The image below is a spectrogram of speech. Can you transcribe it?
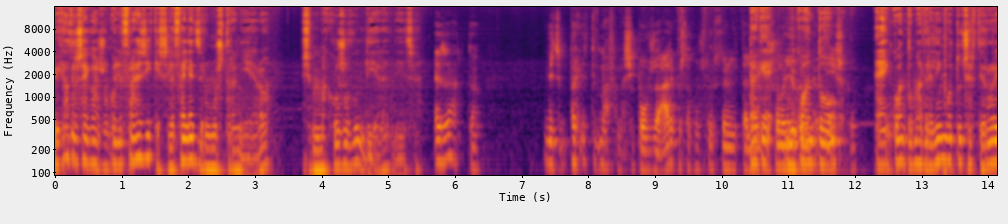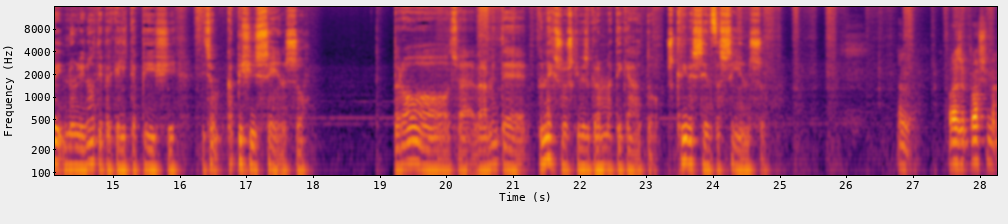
Più che altro sai cosa? Sono quelle frasi che se le fai leggere uno straniero, dice, ma cosa vuol dire? Dice. Esatto. Dice, perché, ma, ma si può usare questa costruzione in italiano? Perché Sono io in quanto, eh, in quanto madrelingua tu certi errori non li noti perché li capisci, diciamo, capisci il senso. Però, cioè, veramente, non è che solo scrive sgrammaticato, scrive senza senso. Allora, frase prossima,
